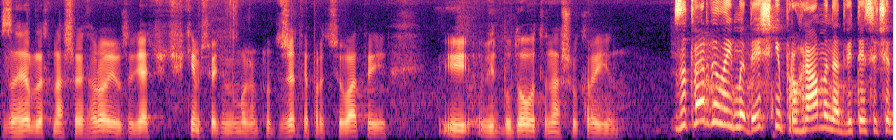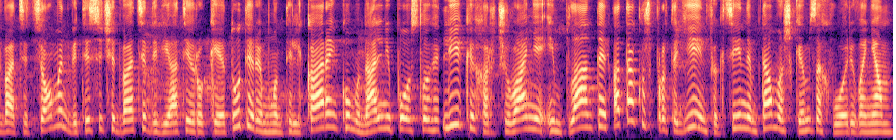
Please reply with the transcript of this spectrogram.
загиблих наших героїв, завдячуючи яким сьогодні ми можемо тут жити, працювати і, і відбудовувати нашу країну. Затвердили й медичні програми на 2027-2029 роки. Тут і ремонт лікарень, комунальні послуги, ліки, харчування, імпланти, а також протидія інфекційним та важким захворюванням.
